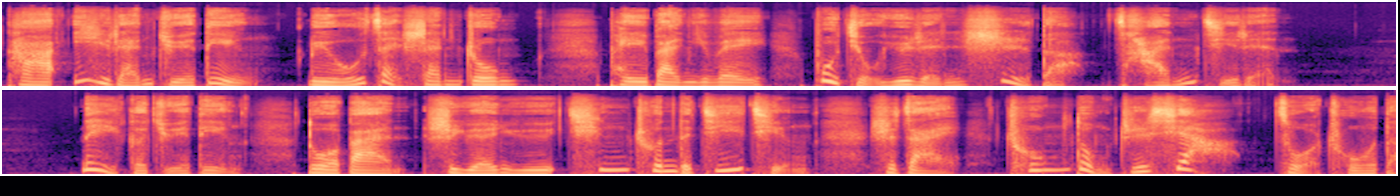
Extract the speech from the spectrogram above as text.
他毅然决定留在山中，陪伴一位不久于人世的残疾人。那个决定多半是源于青春的激情，是在冲动之下做出的。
